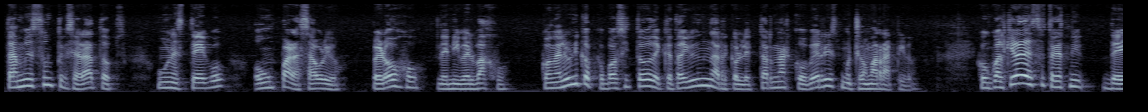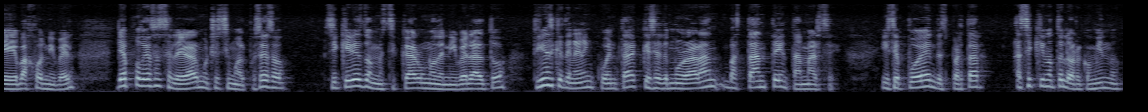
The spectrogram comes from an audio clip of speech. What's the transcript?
también es un Triceratops, un Estego o un Parasaurio, pero ojo, de nivel bajo, con el único propósito de que te ayuden a recolectar narcoberries mucho más rápido. Con cualquiera de estos tres de bajo nivel, ya podrías acelerar muchísimo el proceso. Si quieres domesticar uno de nivel alto, tienes que tener en cuenta que se demorarán bastante en tamarse y se pueden despertar, así que no te lo recomiendo.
